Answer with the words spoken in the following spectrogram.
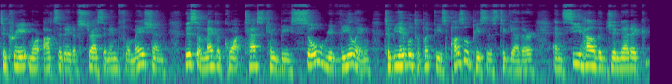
to create more oxidative stress and inflammation, this Omega Quant test can be so revealing to be able to put these puzzle pieces together and see how the genetic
